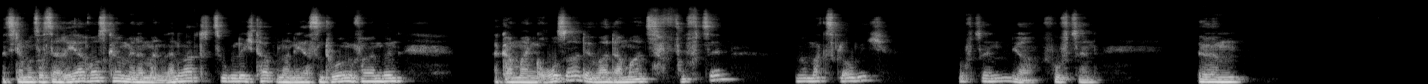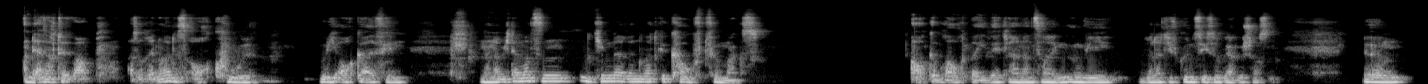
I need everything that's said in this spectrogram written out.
Als ich damals aus der Reha rauskam, mir dann mein Rennrad zugelegt habe und an die ersten Touren gefahren bin, da kam mein Großer, der war damals 15, war Max, glaube ich. 15, ja, 15. Ähm, und der sagte, oh, also Rennrad ist auch cool. Würde ich auch geil finden. Und dann habe ich damals ein, ein Kinderrennrad gekauft für Max. Auch gebraucht bei eBay Kleinanzeigen, irgendwie relativ günstig sogar geschossen. Ähm,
